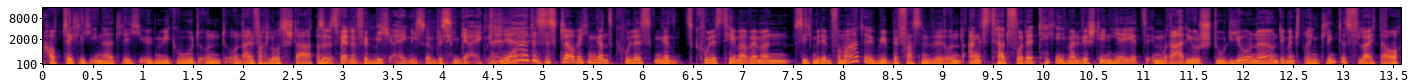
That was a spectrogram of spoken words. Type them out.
hauptsächlich inhaltlich irgendwie gut und, und einfach losstarten. Also das wäre dann für mich eigentlich so ein bisschen geeignet. Ja, das ist, glaube ich, ein ganz cooles, ein ganz cooles Thema, wenn man sich mit dem Format irgendwie befassen will und Angst hat vor der Technik. Ich meine, wir stehen hier jetzt im Radiostudio, ne, und dementsprechend klingt es vielleicht auch,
